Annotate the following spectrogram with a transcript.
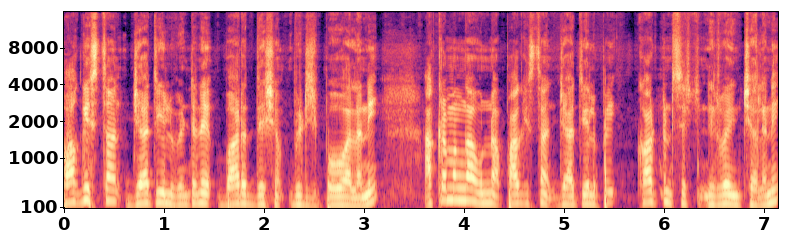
పాకిస్తాన్ జాతీయులు వెంటనే భారతదేశం విడిచిపోవాలని అక్రమంగా ఉన్న పాకిస్తాన్ జాతీయులపై కార్టన్ సెస్ట్ నిర్వహించాలని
